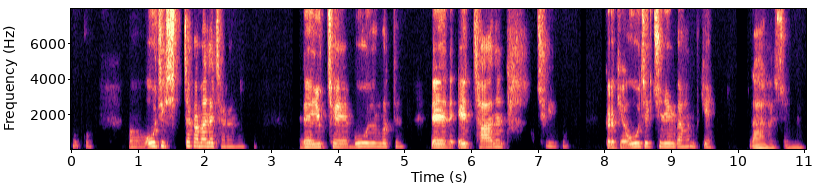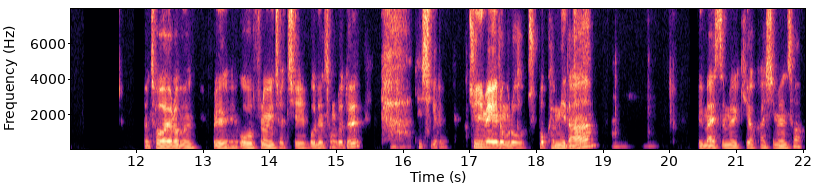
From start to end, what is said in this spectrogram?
품고 어, 오직 십자가만을 자랑하고 내 육체의 모든 것들 내, 내 자아는 다 죽이고 그렇게 오직 주님과 함께 나아갈 수 있는 저와 여러분 우리 오버플로잉 처치 모든 성도들 다 되시기를 주님의 이름으로 축복합니다. 이 말씀을 기억하시면서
